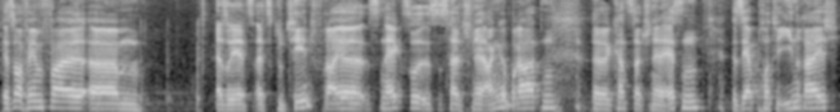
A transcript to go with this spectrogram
Ist auf jeden Fall, ähm, also jetzt als glutenfreie Snack, so ist es halt schnell angebraten, äh, kannst halt schnell essen, sehr proteinreich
